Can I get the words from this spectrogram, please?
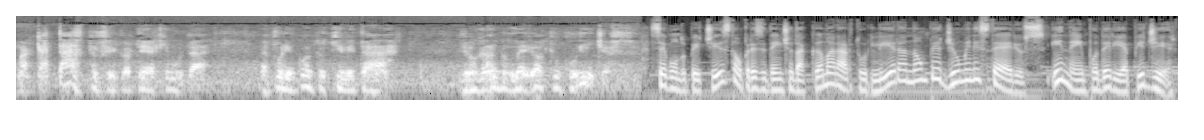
uma catástrofe que eu tenha que mudar. Mas por enquanto o time está jogando melhor que o Corinthians. Segundo o petista, o presidente da Câmara, Arthur Lira, não pediu ministérios e nem poderia pedir.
